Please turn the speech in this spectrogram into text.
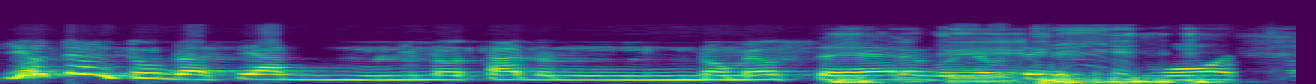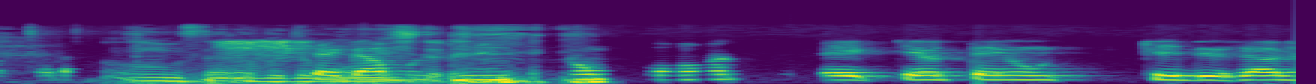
E eu tenho tudo assim anotado no meu cérebro, okay. eu tenho esse monstro. Um cérebro Chegamos num ponto é que eu tenho que dizer aos,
